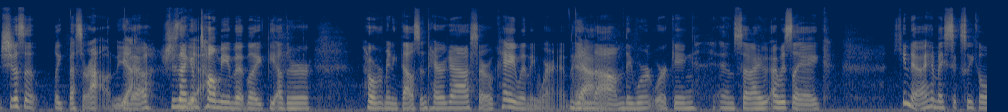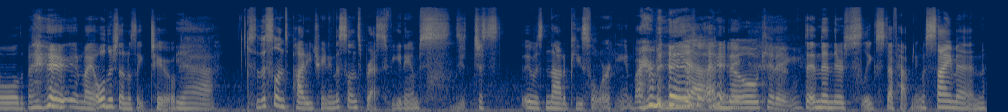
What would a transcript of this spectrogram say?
she doesn't like mess around, you Yeah. know. She's not gonna Yeah. tell me that like the other however many thousand paragraphs are okay when they weren't. And Yeah. um, they weren't working. And so I, I was like you know, I had my six week old and my older son was like two. Yeah. So this one's potty training. This one's breastfeeding. I'm just it was not a peaceful working environment. Yeah, Like- no kidding. and then there's like stuff happening with Simon.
